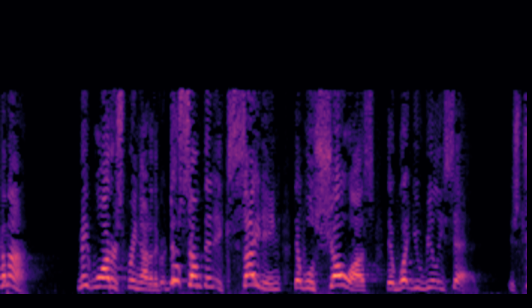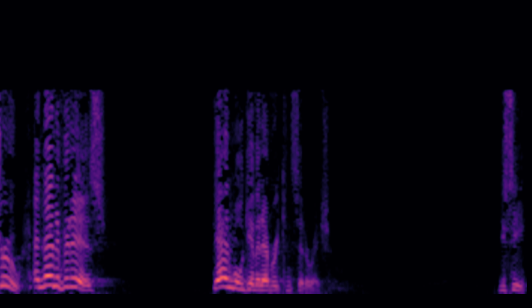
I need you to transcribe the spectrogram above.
Come on. Make water spring out of the ground. Do something exciting that will show us that what you really said is true. And then if it is, then we'll give it every consideration. You see,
